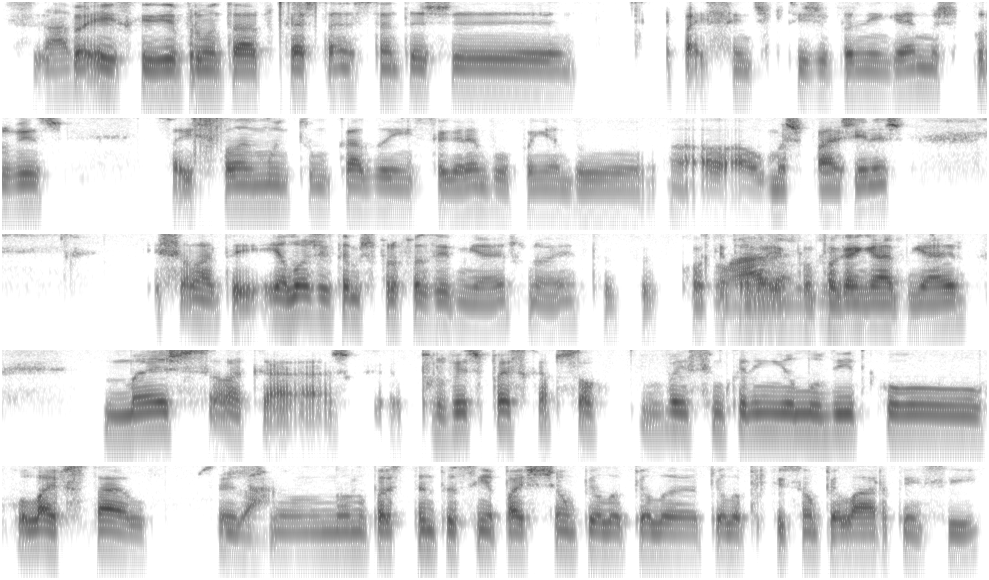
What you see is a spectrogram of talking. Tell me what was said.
Sabe? É isso que eu ia perguntar, porque há tantas. Uh, epá, sem desprestígio para ninguém, mas por vezes, sei, falando muito um bocado em Instagram, vou apanhando algumas páginas. E, sei lá, é lógico que estamos para fazer dinheiro, não é? Qualquer claro, trabalho é para, para ganhar dinheiro, mas sei lá, acho que, por vezes parece que há pessoal que vem-se um bocadinho iludido com, com o lifestyle. Yeah. Não, não, não, parece tanto assim a paixão pela, pela, pela profissão, pela arte em si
